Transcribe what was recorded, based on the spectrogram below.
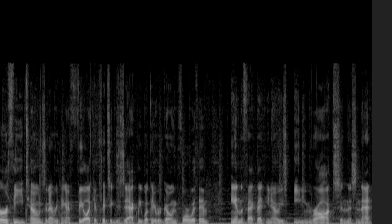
earthy tones and everything, I feel like it fits exactly what they were going for with him. And the fact that, you know, he's eating rocks and this and that,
